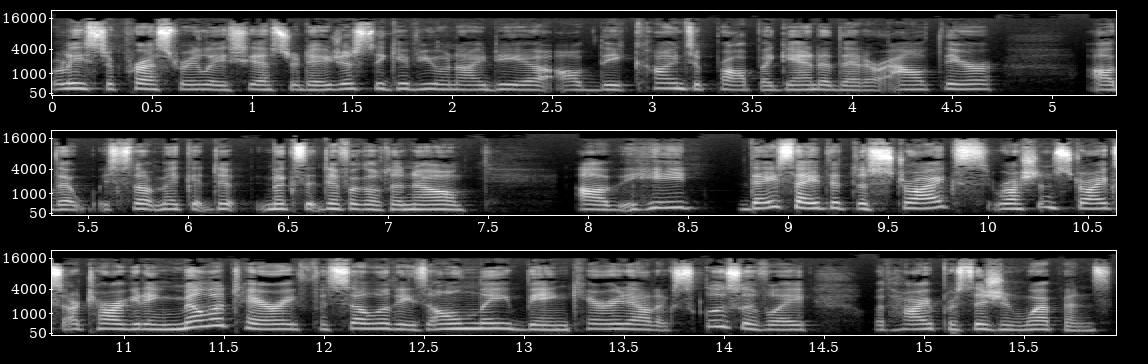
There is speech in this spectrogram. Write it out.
released a press release yesterday just to give you an idea of the kinds of propaganda that are out there uh, that so make it di- makes it difficult to know. Uh, he they say that the strikes, Russian strikes, are targeting military facilities only, being carried out exclusively with high precision weapons.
